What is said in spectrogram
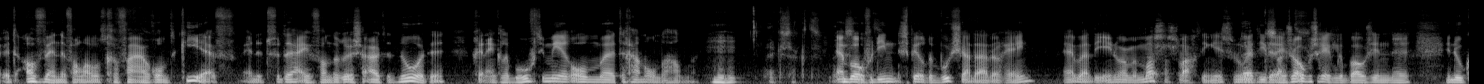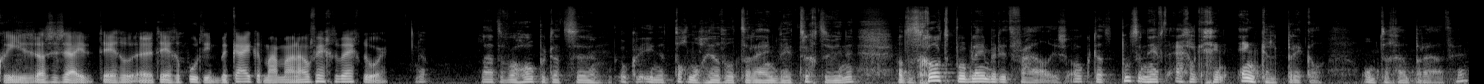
het afwenden van al het gevaar rond Kiev en het verdrijven van de Russen uit het noorden geen enkele behoefte meer om uh, te gaan onderhandelen. Mhm. Exact, En bovendien speelde Bucha daar doorheen, hè, waar die enorme massaslachting is. Toen werd iedereen zo verschrikkelijk boos in, uh, in Oekraïne dat ze zeiden tegen, tegen Poetin: bekijk het maar, maar nou vecht de weg door. Laten we hopen dat uh, Oekraïne toch nog heel veel terrein weet terug te winnen. Want het grote probleem bij dit verhaal is ook dat Poetin heeft eigenlijk geen enkele prikkel om te gaan praten.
